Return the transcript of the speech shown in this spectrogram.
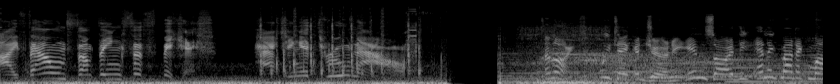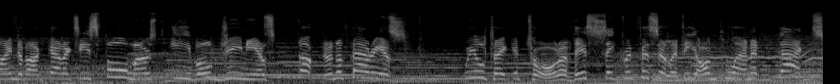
I found something suspicious. Patching it through now. Tonight, we take a journey inside the enigmatic mind of our galaxy's foremost evil genius, Dr. Nefarious. We'll take a tour of this secret facility on planet Daxx,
